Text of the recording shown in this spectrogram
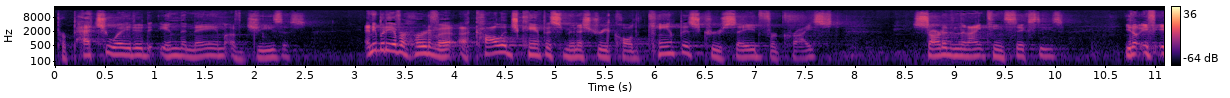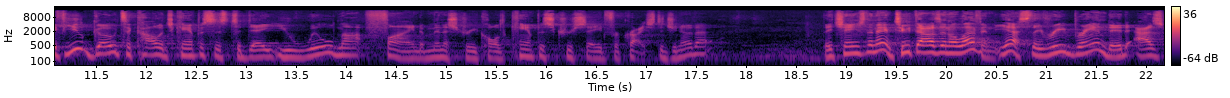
perpetuated in the name of Jesus. Anybody ever heard of a, a college campus ministry called Campus Crusade for Christ? Started in the 1960s. You know, if, if you go to college campuses today, you will not find a ministry called Campus Crusade for Christ. Did you know that? They changed the name, 2011. Yes, they rebranded as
